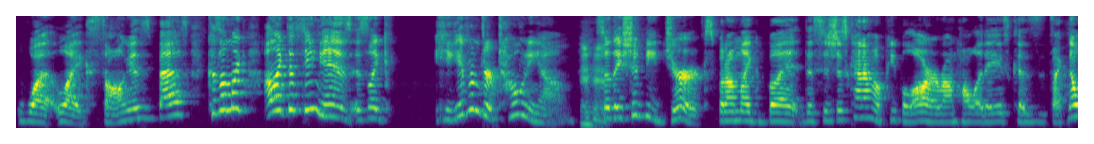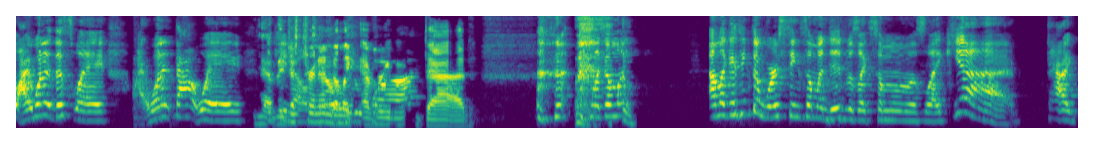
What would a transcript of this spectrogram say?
what like song is best because i'm like i'm like the thing is is like he gave him jerktonium. Mhm. So they should be jerks, but I'm like, but this is just kind of how people are around holidays because it's like, no, I want it this way, I want it that way. Yeah, Like, they just know, turn into like every why. dad. like I'm like, I'm like, I think the worst thing someone did was like someone was like, yeah, ha-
